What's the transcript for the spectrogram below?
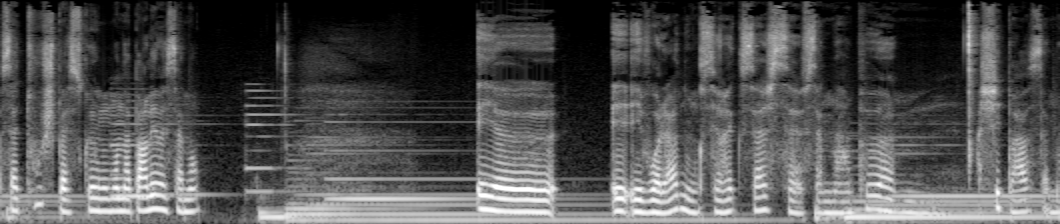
Ça touche parce qu'on m'en a parlé récemment. Et, euh, et, voilà, donc c'est vrai que ça, ça m'a un peu. Euh, je sais pas, ça m'a.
